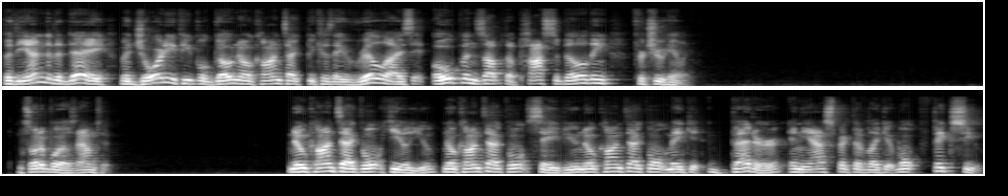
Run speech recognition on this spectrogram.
But the end of the day, majority of people go no contact because they realize it opens up the possibility for true healing. That's what it boils down to. No contact won't heal you. No contact won't save you. No contact won't make it better in the aspect of like it won't fix you.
